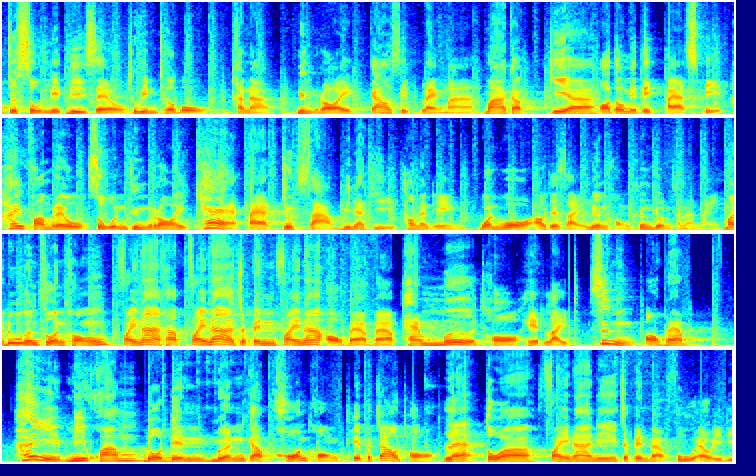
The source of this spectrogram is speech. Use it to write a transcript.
2.0 ลิตรดีเซล Twin Turbo ขนาด 190 แรงม้า มากับเกียร์ออโตเมติก 8 สปีด ให้ความเร็ว 0 ถึง 100 แค่ 8.3 วินาทีเท่านั้นเอง Volvo เอาใจใส่เรื่องของเครื่องยนต์ขนาดไหน มาดูกันส่วนของไฟหน้าครับ ไฟหน้าจะเป็นไฟหน้าออกแบบแบบ Hammer Tall Headlight ซึ่งออกแบบ ให้มีความโดดเด่นเหมือนกับค้อนของเทพเจ้าทอ และตัวไฟหน้านี้จะเป็นแบบ Full LED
